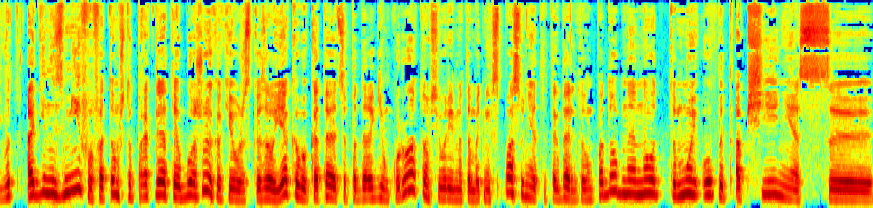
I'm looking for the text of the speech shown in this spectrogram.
вот один из мифов о том, что проклятые буржуи, как я уже сказал, якобы катаются по дорогим курортам, все время там от них спасу нет и так далее и тому подобное. Но вот мой опыт общения с э,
